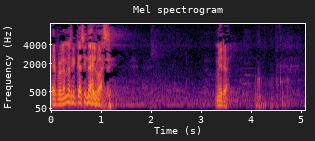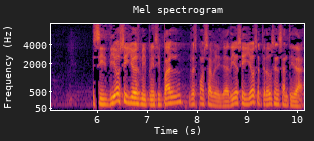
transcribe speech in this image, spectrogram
El problema es que casi nadie lo hace. Mira, si Dios y yo es mi principal responsabilidad, Dios y yo se traduce en santidad.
